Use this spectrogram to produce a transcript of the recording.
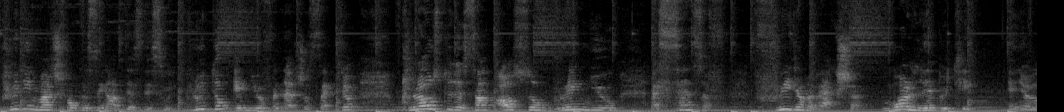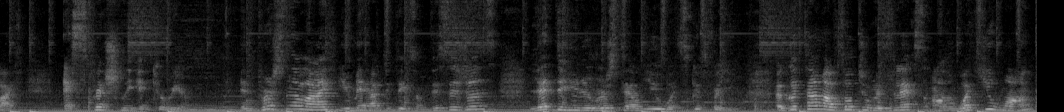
pretty much focusing on this this week. Pluto in your financial sector, close to the sun, also bring you a sense of freedom of action, more liberty in your life especially in career. In personal life, you may have to take some decisions. Let the universe tell you what's good for you. A good time also to reflect on what you want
